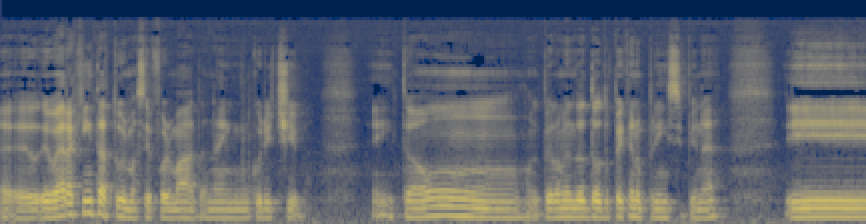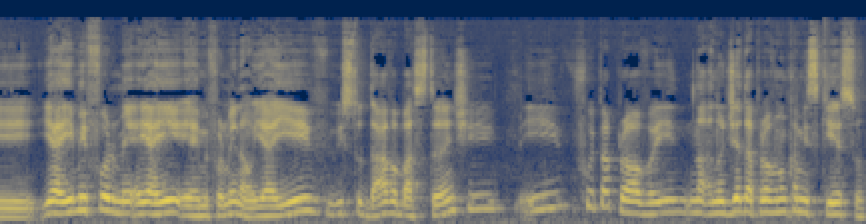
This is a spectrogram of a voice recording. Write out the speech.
é, eu, eu era a quinta turma a ser formada, né? Em Curitiba. Então, pelo menos do, do Pequeno Príncipe, né? E, e aí me formei, e aí me formei não, e aí estudava bastante e fui para a prova. E no dia da prova nunca me esqueço.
